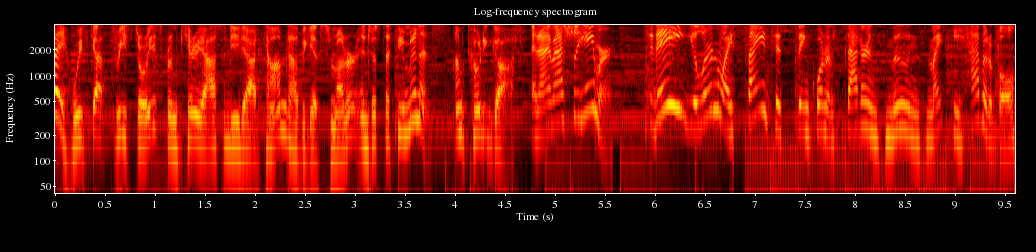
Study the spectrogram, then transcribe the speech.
Hi, we've got three stories from curiosity.com to help you get smarter in just a few minutes. I'm Cody Gough. And I'm Ashley Hamer. Today, you'll learn why scientists think one of Saturn's moons might be habitable,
